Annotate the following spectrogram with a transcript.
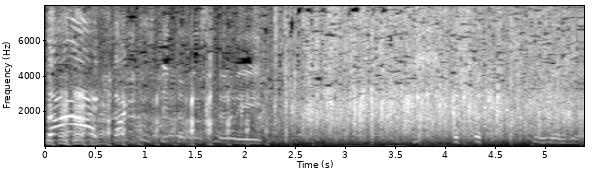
Tak, takto ste to mysleli.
